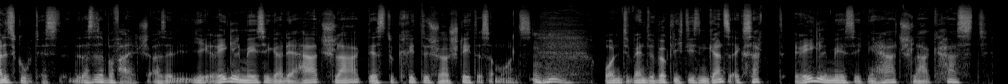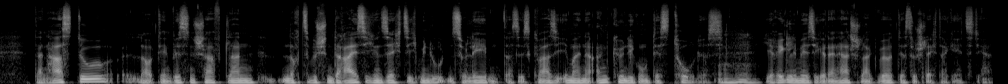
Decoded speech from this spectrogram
alles gut ist. Das ist aber falsch. Also je regelmäßiger der Herzschlag, desto kritischer steht es um uns. Mhm. Und wenn du wirklich diesen ganz exakt regelmäßigen Herzschlag hast, dann hast du, laut den Wissenschaftlern, noch zwischen 30 und 60 Minuten zu leben. Das ist quasi immer eine Ankündigung des Todes. Mhm. Je regelmäßiger dein Herzschlag wird, desto schlechter geht es dir.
